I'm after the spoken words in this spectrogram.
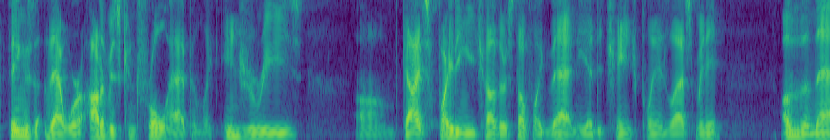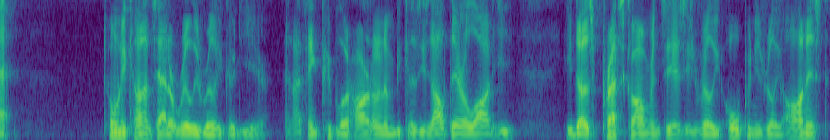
things that were out of his control happened, like injuries, um, guys fighting each other, stuff like that, and he had to change plans last minute. Other than that, Tony Khan's had a really, really good year, and I think people are hard on him because he's out there a lot. He he does press conferences. He's really open. He's really honest.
